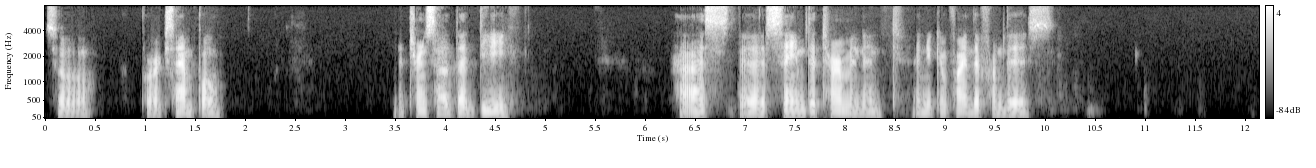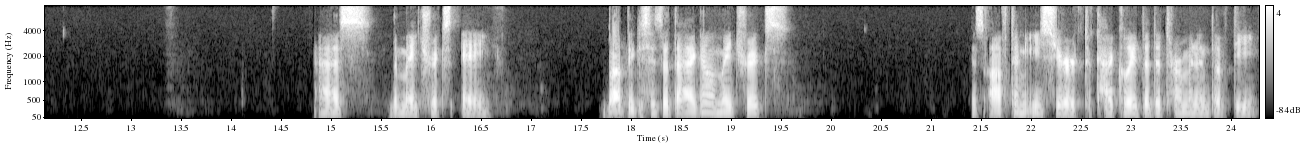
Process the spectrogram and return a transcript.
So for example, it turns out that D has the same determinant, and you can find it from this, as the matrix A. But because it's a diagonal matrix, it's often easier to calculate the determinant of D.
